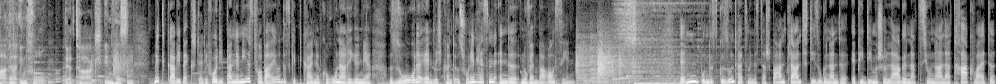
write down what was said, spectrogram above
HR Info, der Tag in Hessen. Mit Gabi Beck. Stell dir vor, die Pandemie ist vorbei und es gibt keine Corona-Regeln mehr. So oder ähnlich könnte es schon in Hessen Ende November aussehen. Denn Bundesgesundheitsminister Spahn plant die sogenannte epidemische Lage nationaler Tragweite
